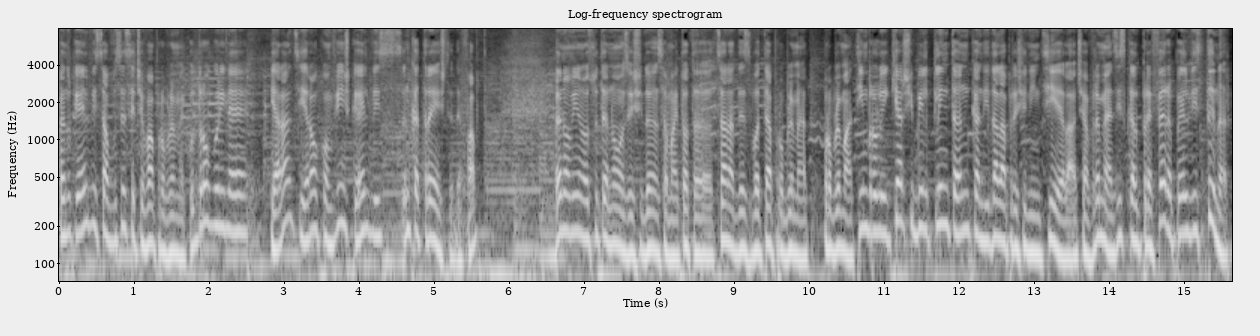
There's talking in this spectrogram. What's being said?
pentru că Elvis avusese ceva probleme cu drogurile, iar alții erau convinși că Elvis încă trăiește, de fapt. În 1992 însă mai toată țara dezbătea problema, problema timbrului. Chiar și Bill Clinton, candidat la președinție la acea vreme, a zis că îl preferă pe Elvis tânăr.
